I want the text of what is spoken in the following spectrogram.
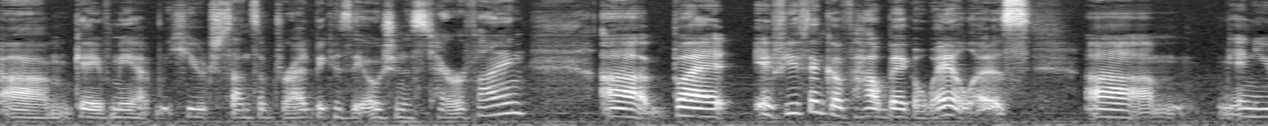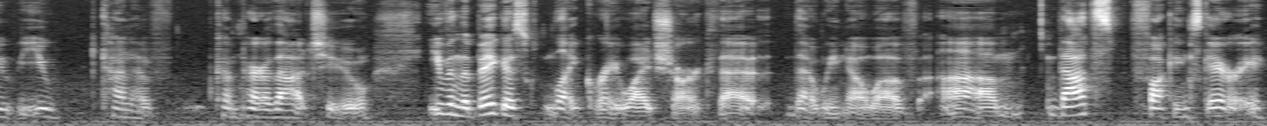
um, gave me a huge sense of dread because the ocean is terrifying. Uh, but if you think of how big a whale is, um, and you you kind of compare that to even the biggest like great white shark that that we know of um, that's fucking scary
